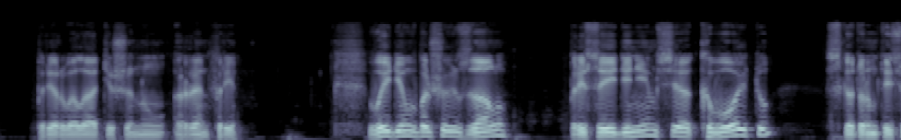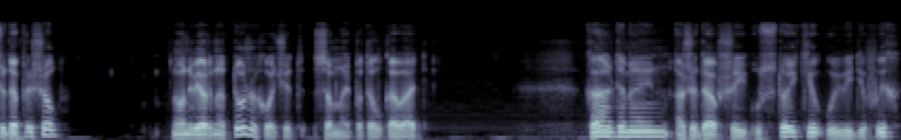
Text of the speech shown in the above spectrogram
— прервала тишину Ренфри, — выйдем в большую залу, присоединимся к Войту, с которым ты сюда пришел. Он, верно, тоже хочет со мной потолковать. Кальдемейн, ожидавший у стойки, увидев их,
